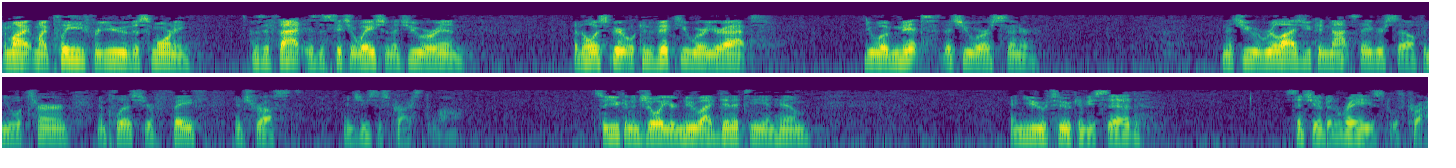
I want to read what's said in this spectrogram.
And my, my plea for you this morning is if that is the situation that you are in, that the Holy Spirit will convict you where you're at. You will admit that you are a sinner. And that you realize you cannot save yourself, and you will turn and place your faith and trust in Jesus Christ alone. So you can enjoy your new identity in Him, and you too can be said, since you have been raised with Christ.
